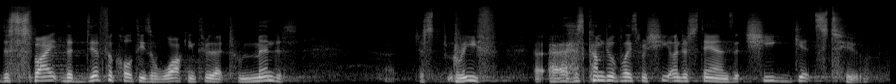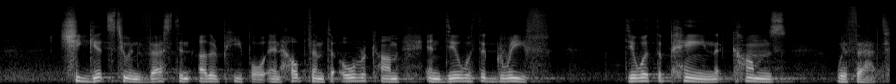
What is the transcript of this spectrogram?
despite the difficulties of walking through that tremendous uh, just grief, uh, has come to a place where she understands that she gets to. She gets to invest in other people and help them to overcome and deal with the grief, deal with the pain that comes with that.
